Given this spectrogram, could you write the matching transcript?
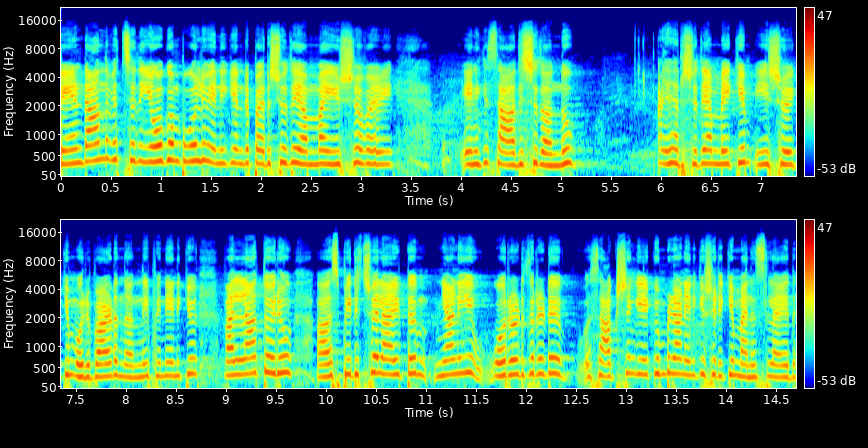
വേണ്ടാന്ന് വെച്ച നിയോഗം പോലും എനിക്ക് എന്റെ പരിശുദ്ധ അമ്മ ഈശോ വഴി എനിക്ക് സാധിച്ചു തന്നു. ഹർഷിത അമ്മയ്ക്കും ഈശോയ്ക്കും ഒരുപാട് നന്ദി. പിന്നെ എനിക്ക് വല്ലാത്തൊരു സ്പിരിച്വലായിട്ട് ഞാൻ ഈ ഓരോരുത്തരുടെ സാക്ഷ്യം കേൾക്കുമ്പോഴാണ് എനിക്ക് ശരിക്കും മനസ്സിലായത്.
